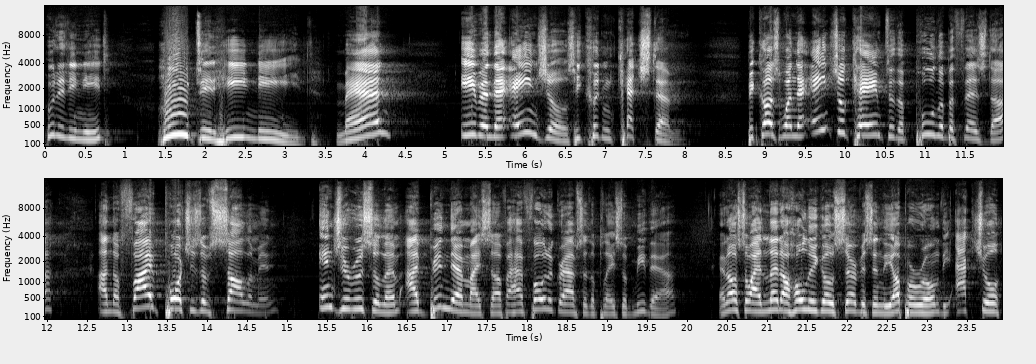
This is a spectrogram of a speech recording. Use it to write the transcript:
Who did he need? Who did he need? Man? Even the angels, he couldn't catch them. Because when the angel came to the pool of Bethesda on the five porches of Solomon in Jerusalem, I've been there myself. I have photographs of the place of me there. And also, I led a Holy Ghost service in the upper room, the actual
